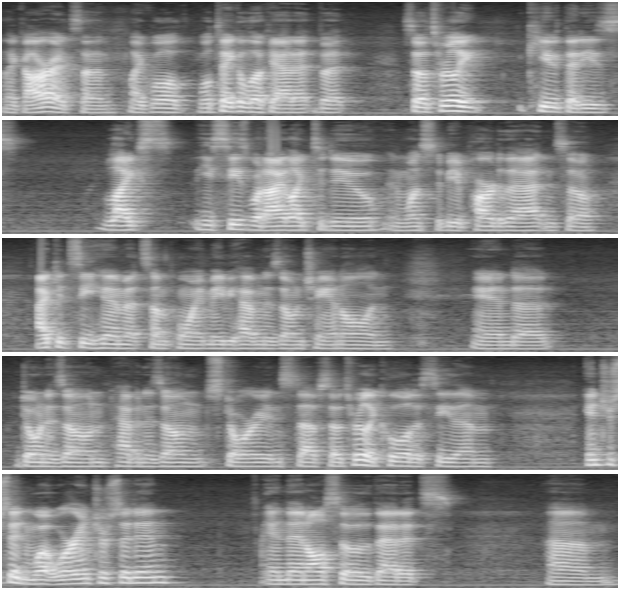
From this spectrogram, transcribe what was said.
Like, all right, son. Like, we'll we'll take a look at it. But so it's really cute that he's likes he sees what I like to do and wants to be a part of that. And so I could see him at some point maybe having his own channel and and uh, doing his own, having his own story and stuff. So it's really cool to see them interested in what we're interested in, and then also that it's, um,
